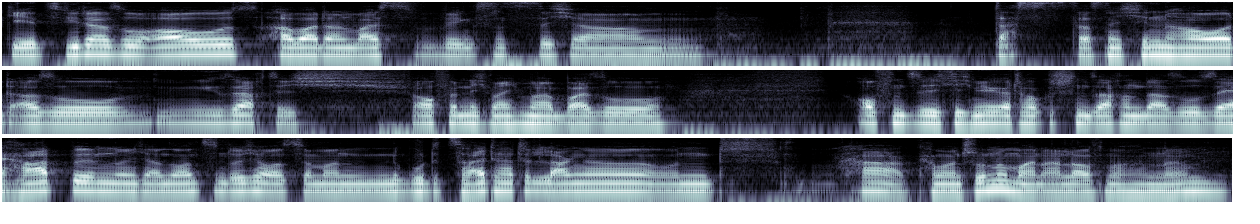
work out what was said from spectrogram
geht's wieder so aus, aber dann weißt du wenigstens sicher, dass das nicht hinhaut. Also, wie gesagt, ich, auch wenn ich manchmal bei so offensichtlich mega toxischen Sachen da so sehr hart bin und ich ansonsten durchaus, wenn man eine gute Zeit hatte lange und ja, kann man schon nochmal einen Anlauf machen, ne?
